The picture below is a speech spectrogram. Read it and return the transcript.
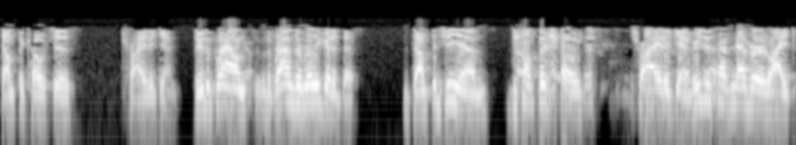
dump the coaches, try it again. Do the Browns. Yeah. The Browns are really good at this. Dump the GM, dump the coach, try it again. We just have never like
